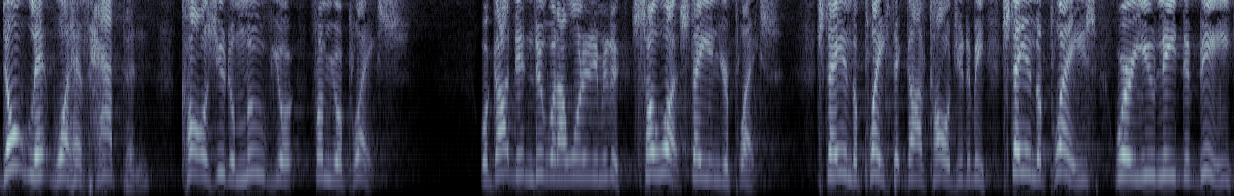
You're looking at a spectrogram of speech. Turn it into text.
don't let what has happened cause you to move your, from your place. Well, God didn't do what I wanted him to do. So what? Stay in your place. Stay in the place that God called you to be. Stay in the place where you need to be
